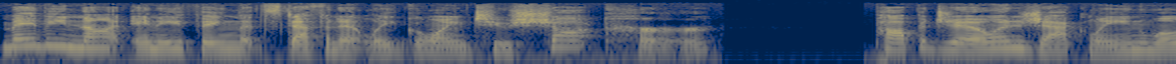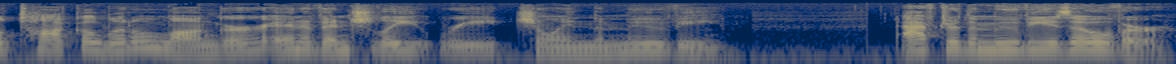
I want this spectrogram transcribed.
Maybe not anything that's definitely going to shock her. Papa Joe and Jacqueline will talk a little longer and eventually rejoin the movie. After the movie is over,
